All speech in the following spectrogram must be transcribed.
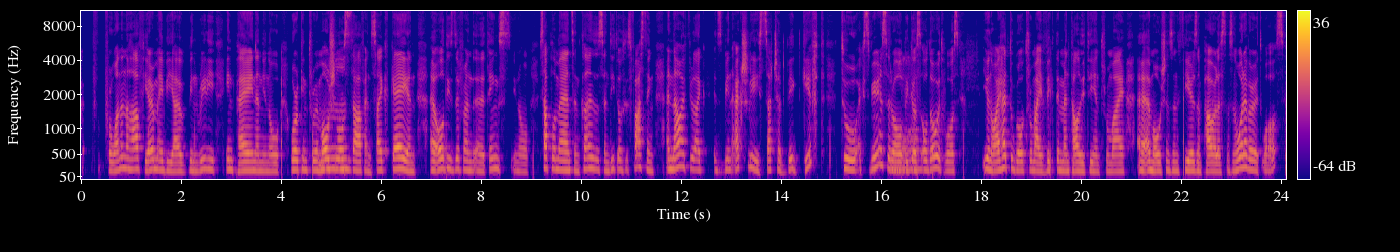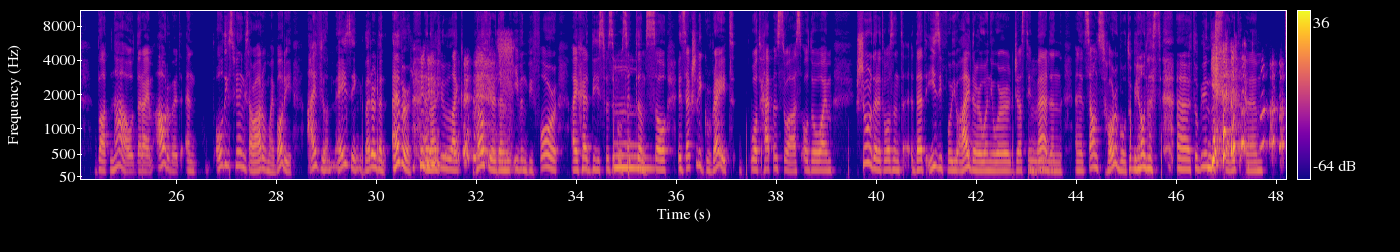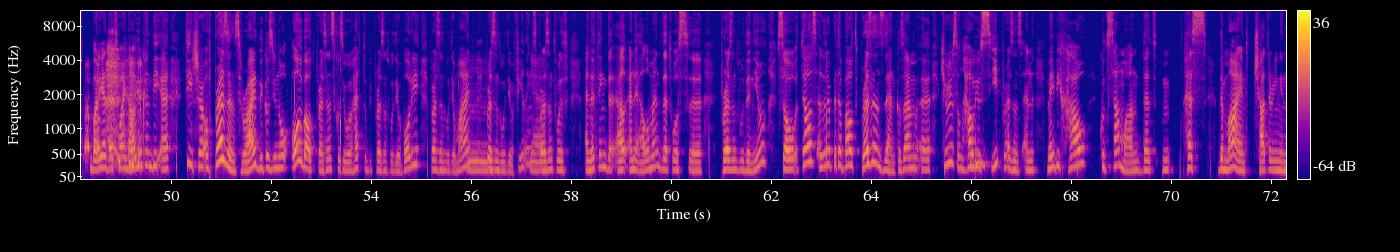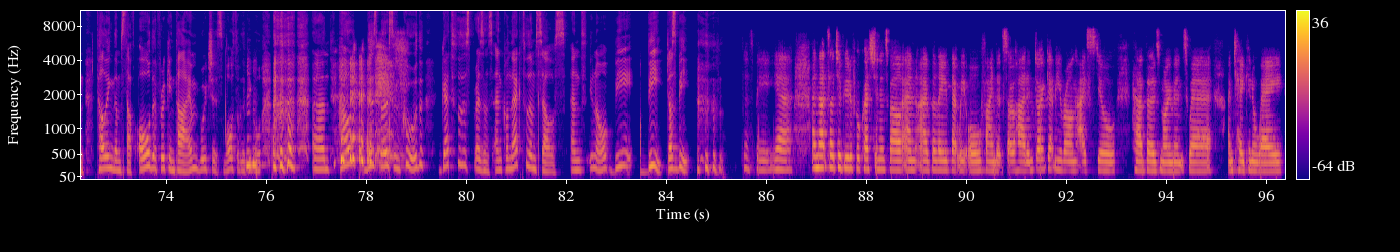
for one and a half year maybe i've been really in pain and you know working through emotional mm. stuff and PSYCH-K and uh, all these different uh, things you know supplements and cleanses and detoxes fasting and now i feel like it's been actually such a big gift to experience it all yeah. because although it was you know i had to go through my victim mentality and through my uh, emotions and fears and powerlessness and whatever it was but now that i'm out of it and all these feelings are out of my body I feel amazing, better than ever. And I feel like healthier than even before I had these physical mm. symptoms. So it's actually great what happens to us, although I'm sure that it wasn't that easy for you either when you were just in mm. bed and and it sounds horrible to be honest uh, to be in this yeah. state um, but yeah that's why now you can be a teacher of presence right because you know all about presence because you had to be present with your body present with your mind mm. present with your feelings yeah. present with anything that any element that was uh, present within you so tell us a little bit about presence then because i'm uh, curious on how mm. you see presence and maybe how could someone that has the mind chattering and telling them stuff all the freaking time, which is most of the people, um, how this person could get to this presence and connect to themselves and you know be be just be. Just be yeah. And that's such a beautiful question as well and i believe that we all find it so hard and don't get me wrong i still have those moments where i'm taken away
